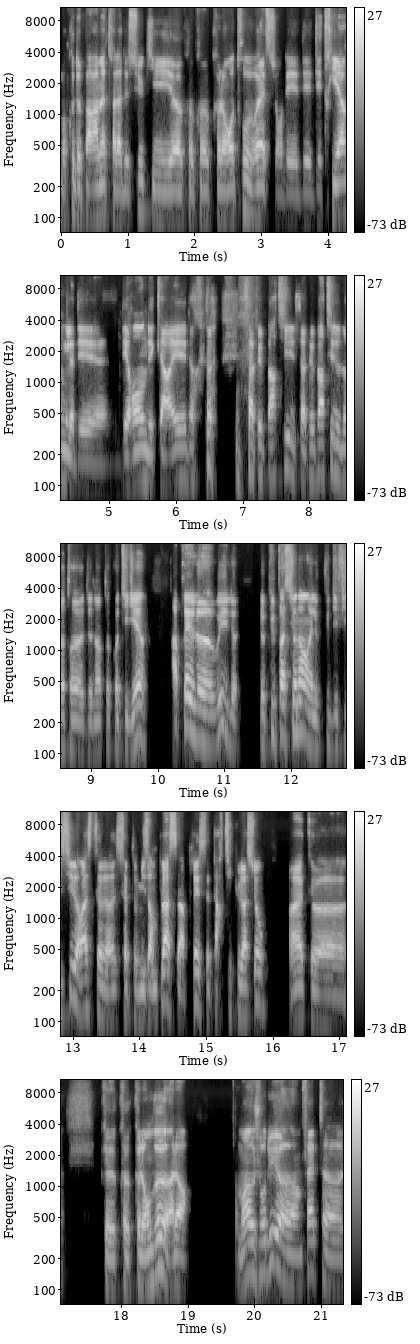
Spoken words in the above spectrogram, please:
beaucoup de paramètres là-dessus qui, euh, que, l'on retrouve ouais, sur des, des, triangles, des, des ronds, des carrés. Ça, fait partie, ça fait partie de notre, de notre quotidien. Après, le, oui, le, le, plus passionnant et le plus difficile reste cette mise en place, après, cette articulation ouais, que, que, que, l'on veut. Alors, moi, aujourd'hui, euh, en fait, euh,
